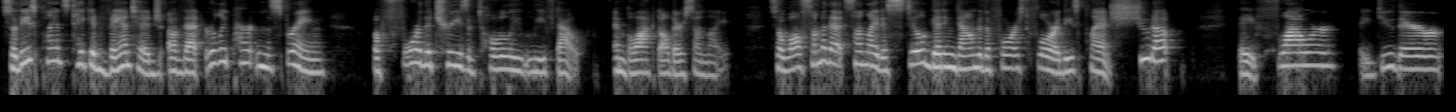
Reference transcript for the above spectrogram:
So these plants take advantage of that early part in the spring before the trees have totally leafed out and blocked all their sunlight. So while some of that sunlight is still getting down to the forest floor, these plants shoot up, they flower, they do their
